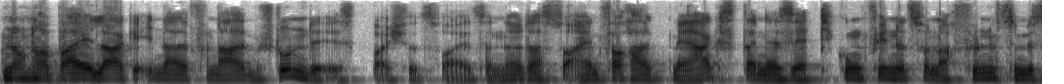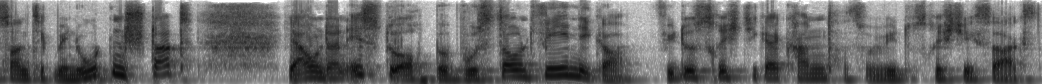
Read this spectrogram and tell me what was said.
noch eine Beilage innerhalb von einer halben Stunde ist, beispielsweise. Ne? Dass du einfach halt merkst, deine Sättigung findet so nach 15 bis 20 Minuten statt. Ja, und dann isst du auch bewusster und weniger, wie du es richtig erkannt hast, wie du es richtig sagst.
